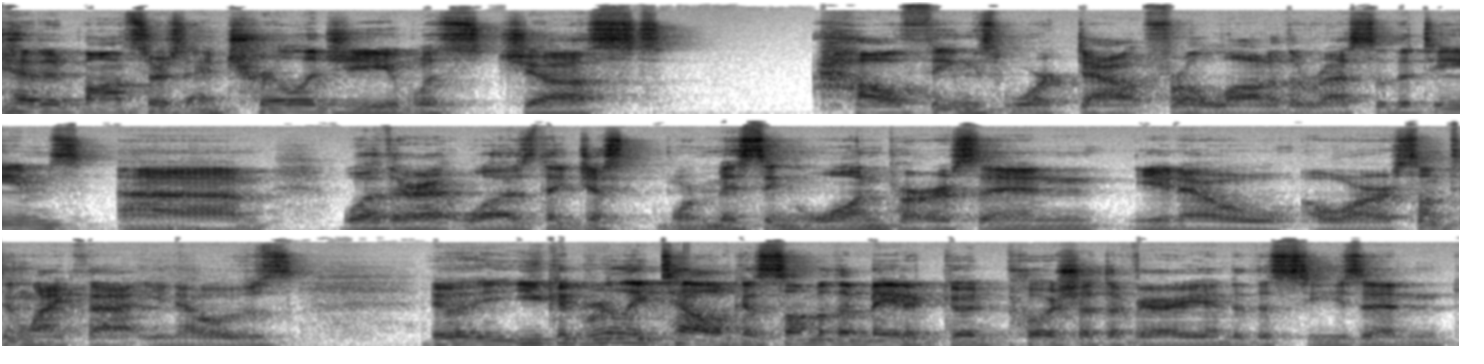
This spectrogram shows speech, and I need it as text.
Headed Monsters and Trilogy was just how things worked out for a lot of the rest of the teams. Um, whether it was they just were missing one person, you know, or something like that. You know, it was it, you could really tell because some of them made a good push at the very end of the season.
